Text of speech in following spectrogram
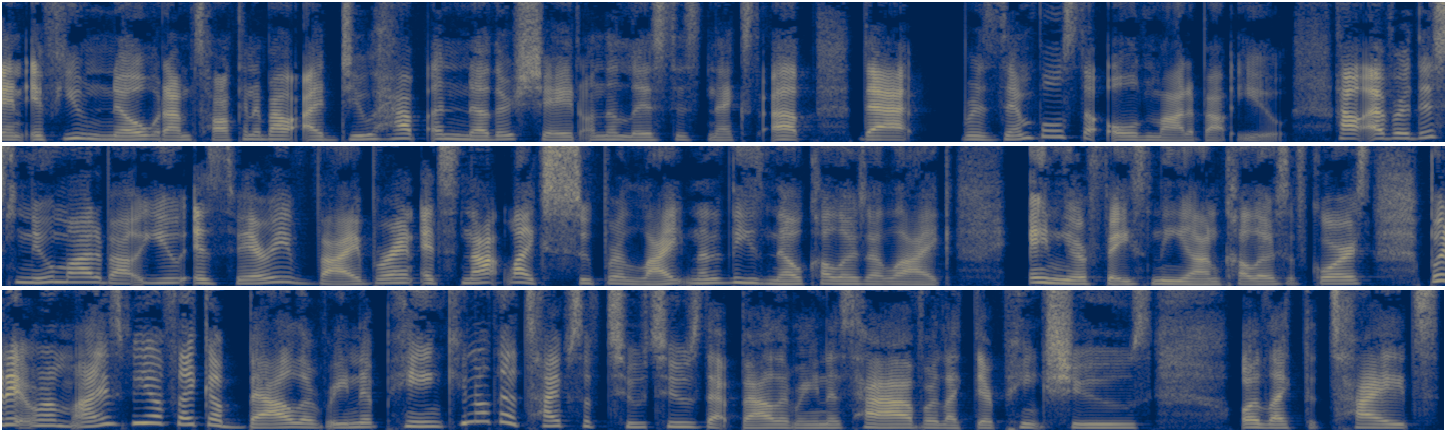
And if you know what I'm talking about, I do have another shade on the list is next up that resembles the old mod about you. However, this new mod about you is very vibrant. It's not like super light. None of these nail colors are like in your face neon colors, of course, but it reminds me of like a ballerina pink. You know, the types of tutus that ballerinas have, or like their pink shoes, or like the tights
